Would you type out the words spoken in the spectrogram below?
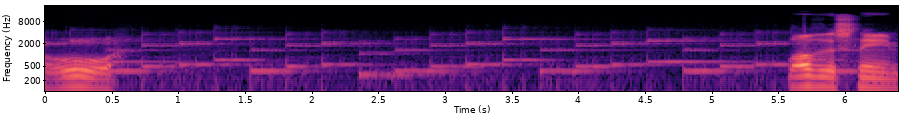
Oh. Love this theme.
